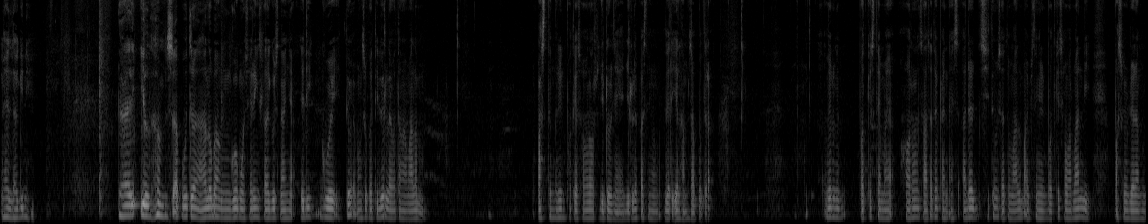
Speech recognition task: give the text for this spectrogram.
Ini lagi nih dari Ilham Saputra. Halo bang. Gue mau sharing sekaligus nanya. Jadi gue itu emang suka tidur lewat tengah malam. Pas dengerin podcast horor judulnya ya. Judulnya pas dari Ilham Saputra. Gue podcast tema horor salah satu PNS ada di situ satu malam abis dengerin podcast kamar mandi. Pas udah dalam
